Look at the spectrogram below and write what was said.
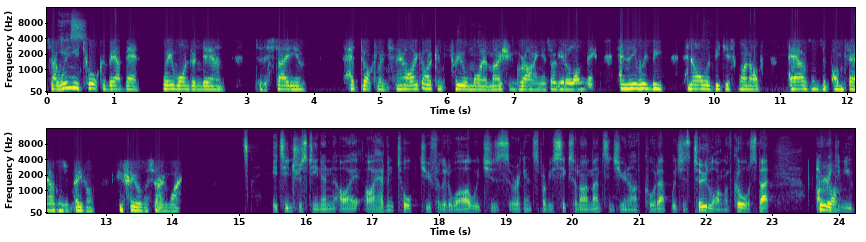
So yes. when you talk about that, we're wandering down to the stadium at Docklands. Now I, I can feel my emotion growing as I get along there, and there would be, and I would be just one of thousands upon thousands of people who feel the same way. It's interesting, and I, I haven't talked to you for a little while, which is, I reckon it's probably six or nine months since you and I have caught up, which is too long, of course. But too I reckon long. you've,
